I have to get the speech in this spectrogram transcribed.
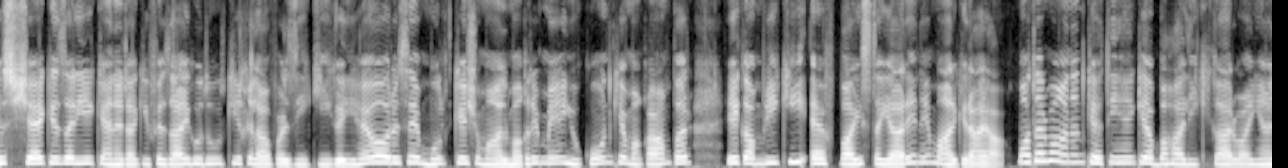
اس شے کے ذریعے کینیڈا کی فضائی حدود کی خلاف ورزی کی گئی ہے اور اسے ملک کے شمال مغرب میں یوکون کے مقام پر ایک امریکی ایف بائیس طیارے نے مار گرایا محترمہ آنند کہتی ہیں کہ اب بحالی کی کاروائیاں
